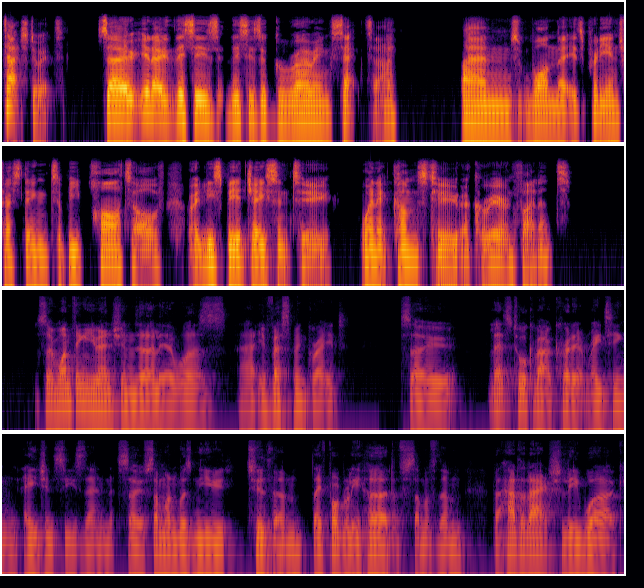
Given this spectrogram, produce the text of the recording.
attached to it. So, you know, this is this is a growing sector and one that it's pretty interesting to be part of, or at least be adjacent to when it comes to a career in finance. So, one thing you mentioned earlier was uh, investment grade. So let's talk about credit rating agencies then. So if someone was new to them, they've probably heard of some of them, but how do they actually work?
